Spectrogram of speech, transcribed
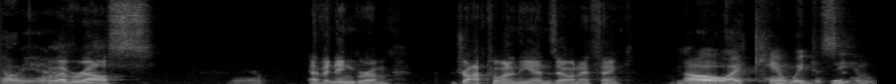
oh yeah, whoever else. Yeah, Evan Engram dropped one in the end zone. I think. Oh, I can't wait to see him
